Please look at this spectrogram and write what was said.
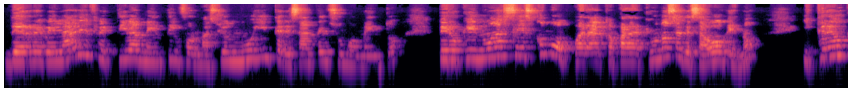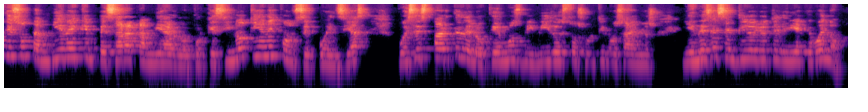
de revelar efectivamente información muy interesante en su momento, pero que no hace, es como para, para que uno se desahogue, ¿no? Y creo que eso también hay que empezar a cambiarlo, porque si no tiene consecuencias, pues es parte de lo que hemos vivido estos últimos años. Y en ese sentido yo te diría que, bueno,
